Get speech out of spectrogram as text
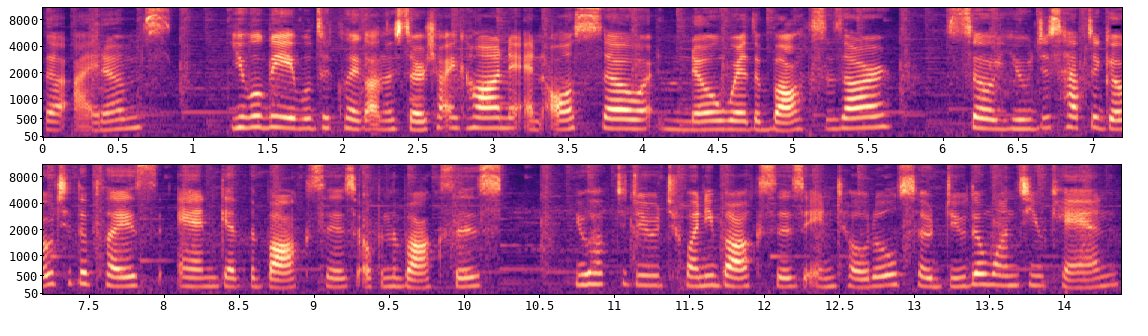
the items you will be able to click on the search icon and also know where the boxes are. So you just have to go to the place and get the boxes, open the boxes. You have to do 20 boxes in total, so do the ones you can.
